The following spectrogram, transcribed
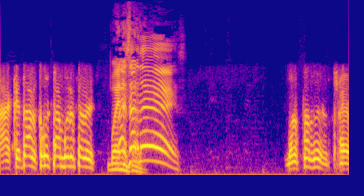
Ah, ¿qué tal? ¿Cómo están? Buenas tardes. Buenas, tardes. Buenas tardes. Eh,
